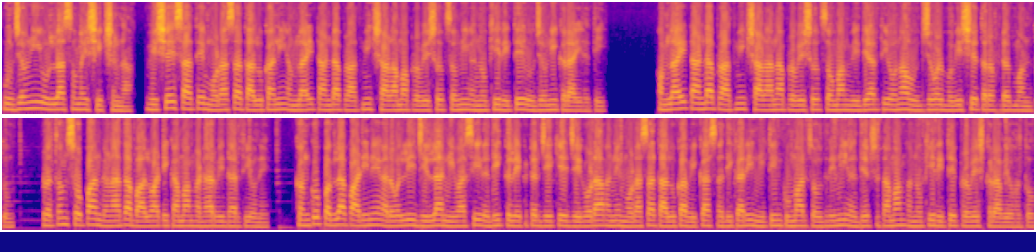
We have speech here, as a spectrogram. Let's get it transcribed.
ઉજવણી ઉલ્લાસમય શિક્ષણના. વિષય સાથે મોડાસા તાલુકાની અમલાઈ ટાંડા પ્રાથમિક શાળામાં પ્રવેશોત્સવની અનોખી રીતે ઉજવણી કરાઈ હતી. અમલાઈ ટાંડા પ્રાથમિક શાળાના પ્રવેશોત્સવમાં વિદ્યાર્થીઓના ઉજ્જવળ ભવિષ્ય તરફ ડગ માંડતું પ્રથમ સોપાન ગણાતા બાલવાટિકામાં અઢાર વિદ્યાર્થીઓને. કંકુ પગલા પાડીને અરવલ્લી જિલ્લા નિવાસી અધિક કલેક્ટર જે કે જેગોડા અને મોડાસા તાલુકા વિકાસ અધિકારી નીતિનકુમાર ચૌધરીની અધ્યક્ષતામાં અનોખી રીતે પ્રવેશ કરાવ્યો હતો.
